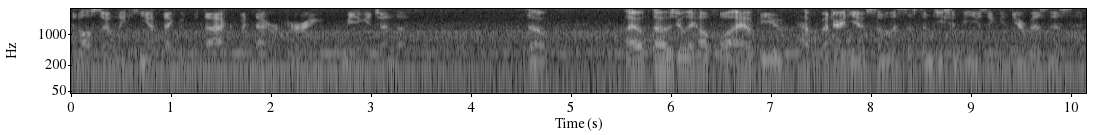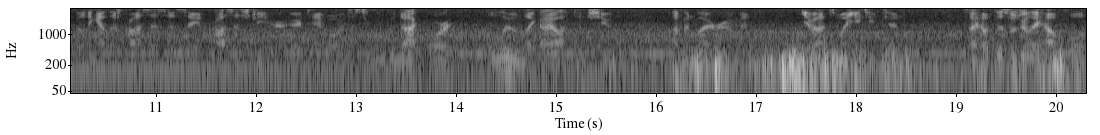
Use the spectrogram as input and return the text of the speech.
and also linking up that Google Doc with that recurring meeting agenda. So I hope that was really helpful. I hope you have a better idea of some of the systems you should be using in your business and building out those processes, say in Process Street or Airtable or just a Google Doc or a Loom like I often shoot up in my room and give out to my YouTube channel. So I hope this was really helpful.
